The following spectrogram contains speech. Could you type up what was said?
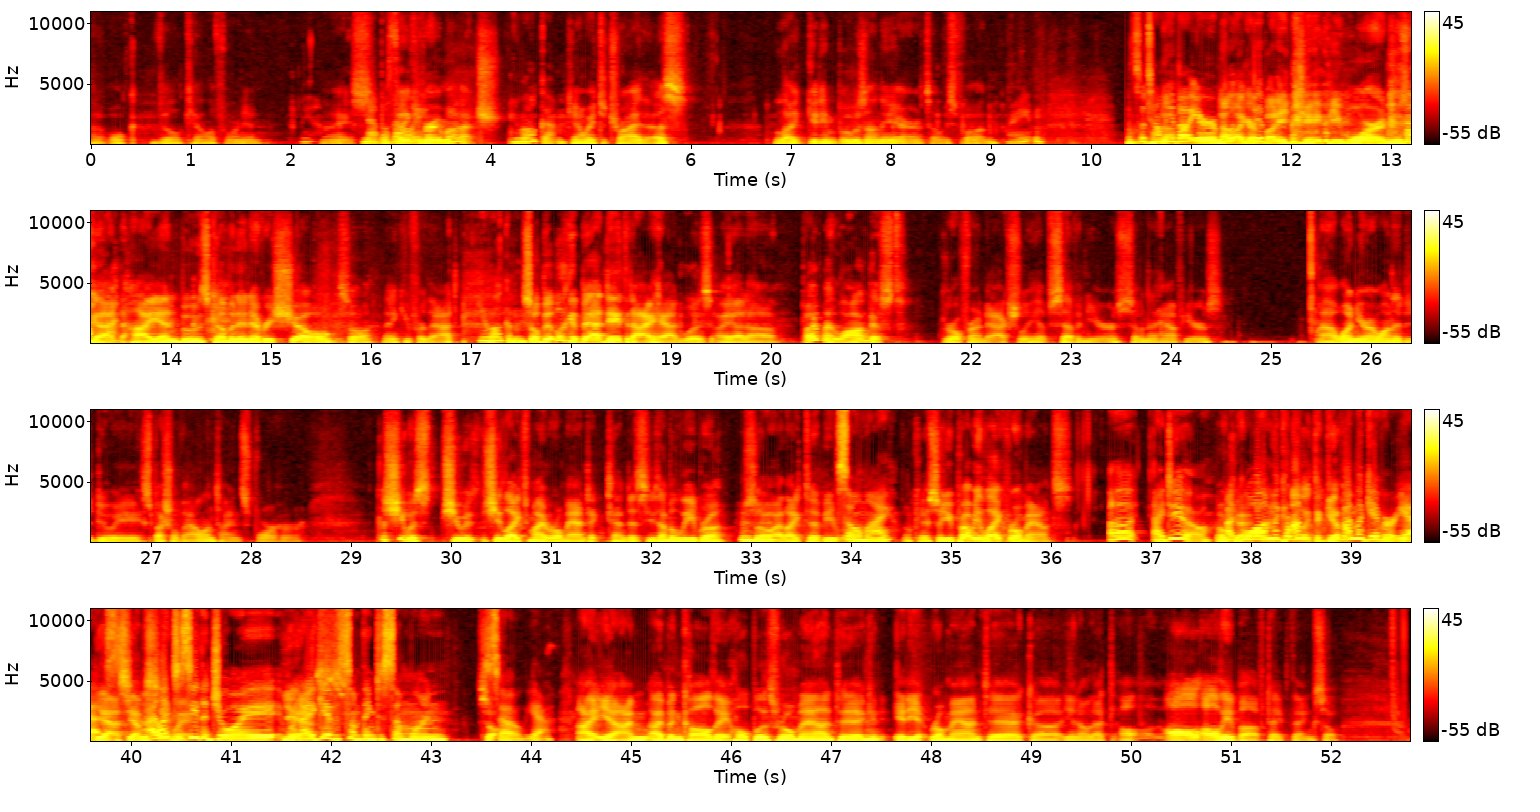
out of Oakville, California. Yeah. Nice. Napa well, thank you very much. You're welcome. Can't wait to try this. Like getting booze on the air. It's always fun. Right. So tell me about your Not bl- like our bib- buddy JP Warren, who's got high end booze coming in every show. So thank you for that. You're welcome. So biblically bad date that I had was I had uh, probably my longest girlfriend actually of seven years, seven and a half years. Uh, one year I wanted to do a special Valentine's for her, because she was she was she liked my romantic tendencies. I'm a Libra, so I like to be. Mm-hmm. So am I. Okay, so you probably like romance. Uh, I do. I, Okay. well, Or I'm you a, probably I'm- like to give it. I'm a giver. Yes. Yeah, see, I like same to see the joy when I give something to someone. So- So, yeah. I yeah, I'm I've been called a hopeless romantic, Mm. an idiot romantic, uh, you know that all all all the above type thing. So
